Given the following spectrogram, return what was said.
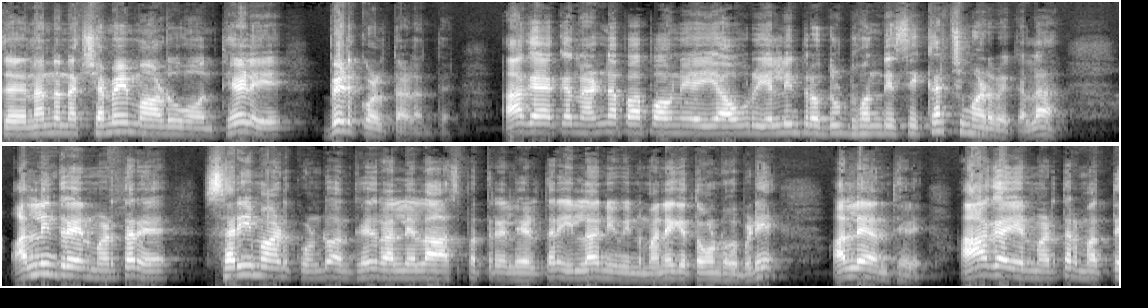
ತ, ನನ್ನನ್ನು ಕ್ಷಮೆ ಮಾಡು ಅಂಥೇಳಿ ಬೇಡ್ಕೊಳ್ತಾಳಂತೆ. ಆಗ ಯಾಕಂದ್ರೆ ಅಣ್ಣ ಪಾಪ ಅವನಿಗೆ ಅವರು ಎಲ್ಲಿಂದ ದುಡ್ಡು ಹೊಂದಿಸಿ ಖರ್ಚು ಮಾಡಬೇಕಲ್ಲ ಅಲ್ಲಿಂದ ಏನು ಮಾಡ್ತಾರೆ? ಸರಿ ಮಾಡಿಕೊಂಡು ಅಂತ ಹೇಳಿದ್ರೆ ಅಲ್ಲೆಲ್ಲ ಆಸ್ಪತ್ರೆಯಲ್ಲಿ ಹೇಳ್ತಾರೆ, ಇಲ್ಲ ನೀವು ಇನ್ನು ಮನೆಗೆ ತೊಗೊಂಡು ಹೋಗ್ಬಿಡಿ, ಅಲ್ಲೇ ಅಂಥೇಳಿ ಆಗ ಏನು ಮಾಡ್ತಾರೆ? ಮತ್ತೆ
